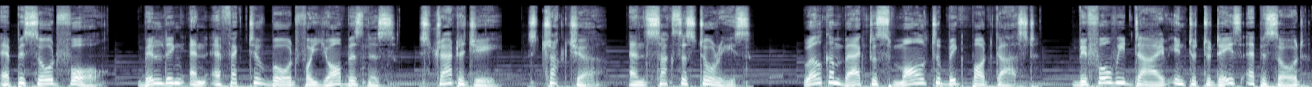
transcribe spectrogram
Episode 4 Building an Effective Board for Your Business Strategy, Structure, and Success Stories. Welcome back to Small to Big Podcast. Before we dive into today's episode,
